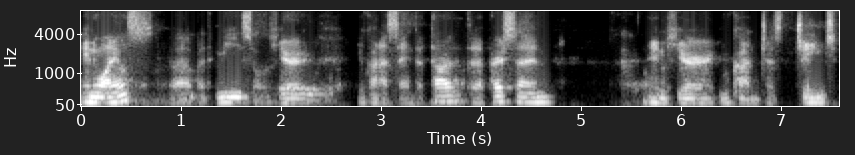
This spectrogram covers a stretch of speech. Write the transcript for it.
anyone else uh, but me. So here you can assign the, the person, and here you can just change,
